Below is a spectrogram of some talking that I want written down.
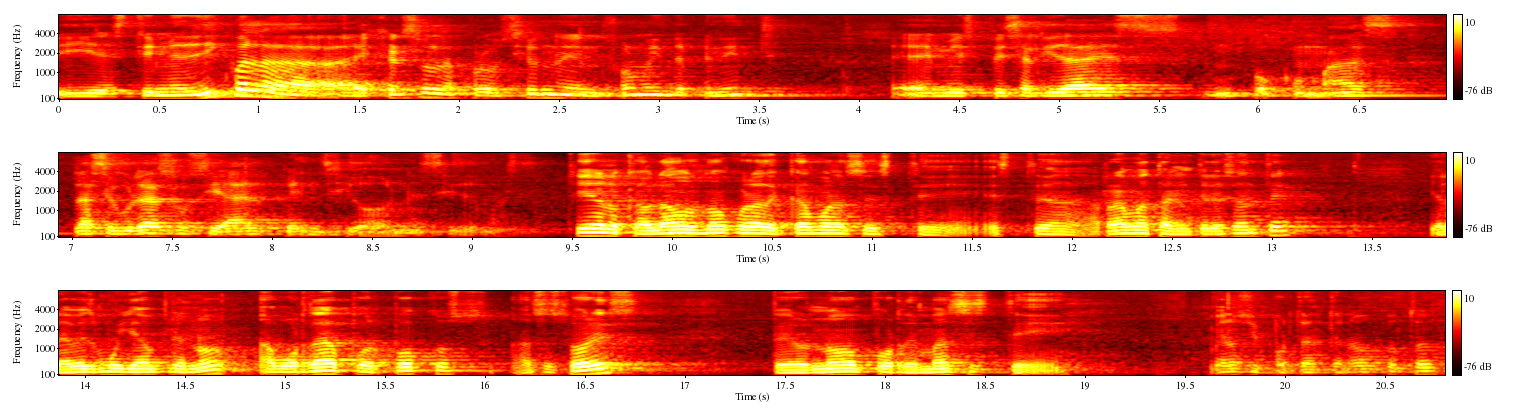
Y este, me dedico a la, ejerzo la profesión en forma independiente. Eh, mi especialidad es un poco más la seguridad social, pensiones y demás. Sí, a lo que hablamos, ¿no? Fuera de cámaras, este, esta rama tan interesante y a la vez muy amplia, ¿no? Abordada por pocos asesores, pero no por demás, este, menos importante, ¿no, Contador?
